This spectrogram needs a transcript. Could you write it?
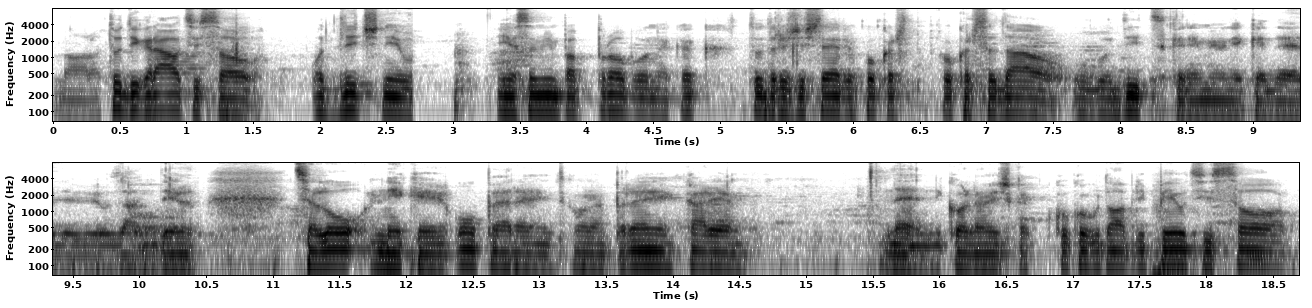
noro. Tudi igravci so odlični. Jaz sem jim pa probil nekako tudi režiserju, kar se da ugoditi, ker je imel nekaj ideje, da bi bil zadnji del celo neke opere in tako naprej. Kar je, ne, nikoli ne veš, kako dobri pevci so,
